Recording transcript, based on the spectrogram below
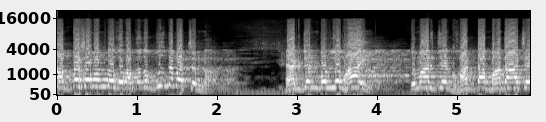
মাদ্রাসা বন্ধ করব? আপনারা তো বুঝতে পারছেন না। একজন বলল, ভাই, তোমার যে ঘরটা বাঁধা আছে,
